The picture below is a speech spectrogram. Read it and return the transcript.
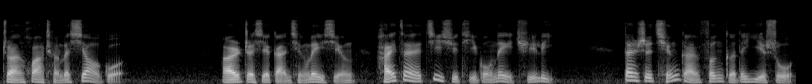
转化成了效果，而这些感情类型还在继续提供内驱力。但是，情感风格的艺术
